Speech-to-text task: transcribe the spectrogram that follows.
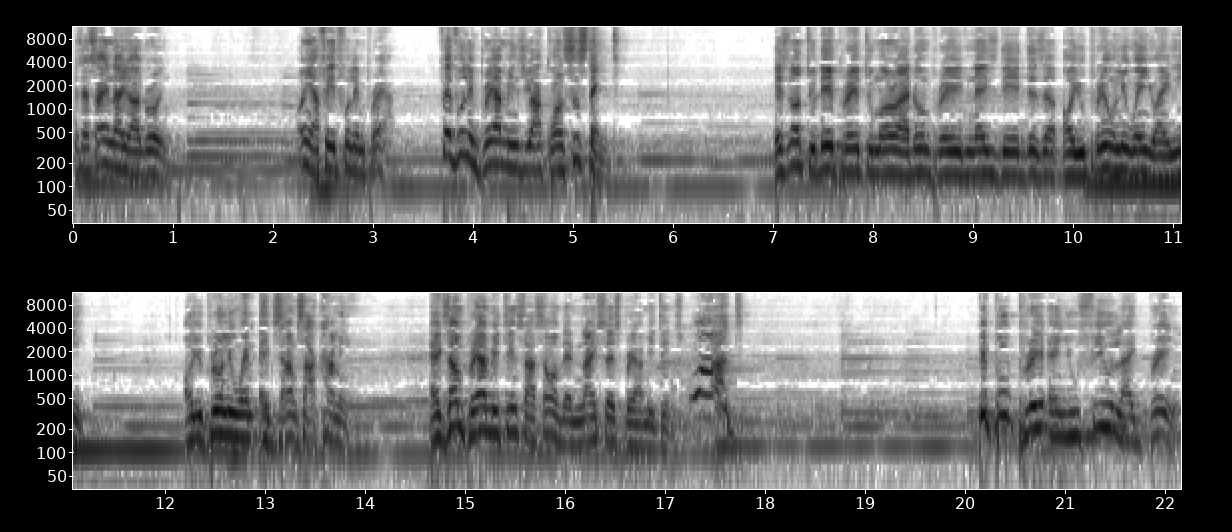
It's a sign that you are growing. When you are faithful in prayer. Faithful in prayer means you are consistent. It's not today pray, tomorrow I don't pray, next day, this, uh, or you pray only when you are in need. Or you pray only when exams are coming. Exam prayer meetings are some of the nicest prayer meetings. What? People pray and you feel like praying.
